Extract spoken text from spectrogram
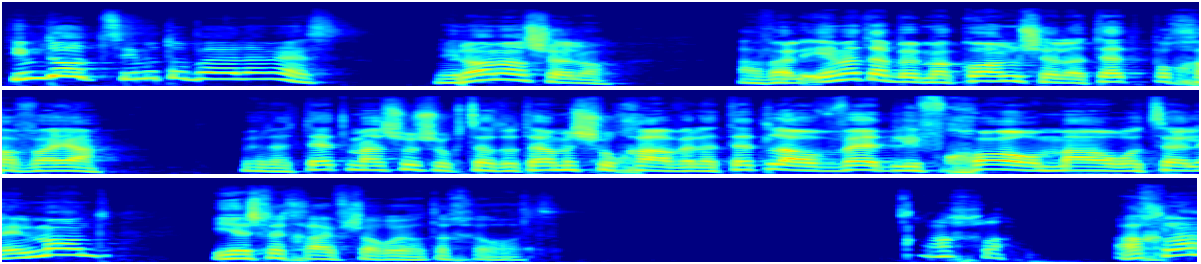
תמדוד, שים אותו ב-LMS. אני לא אומר שלא. אבל אם אתה במקום של לתת פה חוויה, ולתת משהו שהוא קצת יותר משוחרר, ולתת לעובד לבחור מה הוא רוצה ללמוד, יש לך אפשרויות אחרות. אחלה. אחלה.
